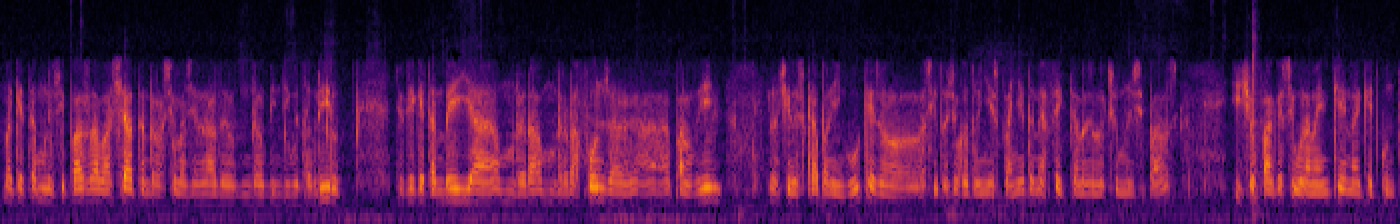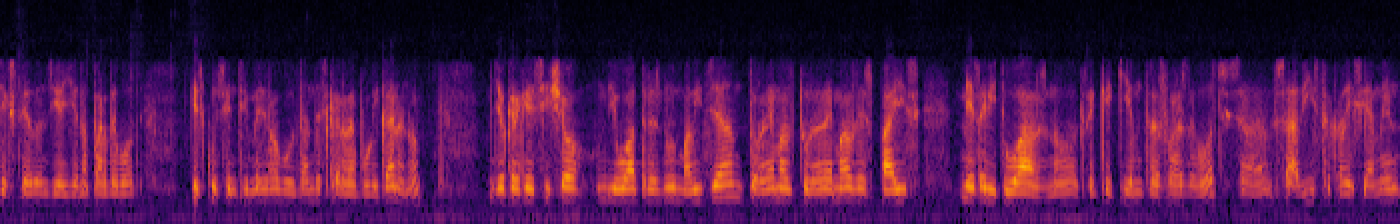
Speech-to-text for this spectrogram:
amb aquesta municipal ha baixat en relació a la general del, del 28 d'abril. Jo crec que també hi ha un, un rerefons a, a Palvell que no s'hi escapa ningú, que és el, la situació a Catalunya i Espanya també afecta les eleccions municipals i això fa que segurament que en aquest context doncs, hi hagi una part de vot que es concentri més al voltant d'Esquerra Republicana, no? Jo crec que si això un dia o altre es normalitza, tornarem, al, tornarem als espais més habituals, no? Crec que aquí amb trasbars de vots s'ha vist claríssimament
